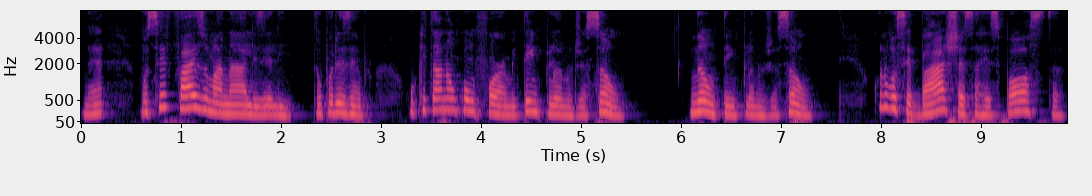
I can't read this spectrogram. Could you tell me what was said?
né, você faz uma análise ali. Então, por exemplo, o que está não conforme tem plano de ação? Não tem plano de ação? Quando você baixa essa resposta,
